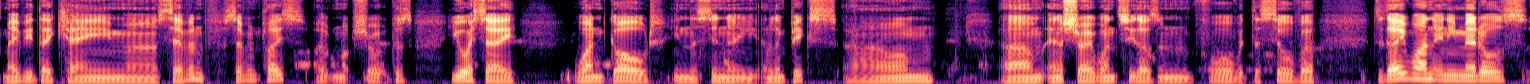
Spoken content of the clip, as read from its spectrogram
Maybe they came uh, seventh, seventh place. I'm not sure because USA won gold in the Sydney Olympics. Um, um, and Australia won 2004 with the silver. Did they win any medals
